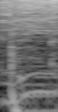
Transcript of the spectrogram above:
He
